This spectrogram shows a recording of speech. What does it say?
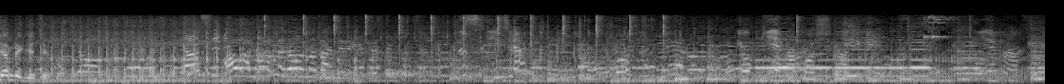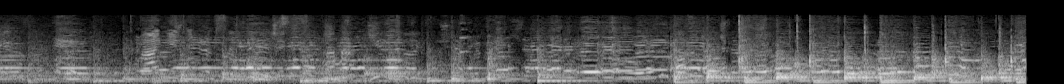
tane de iskemle getir. Yasemin anahtarı olmadan nereye gidiyor? Nasıl yiyeceğim? Yok yiyemem boş ver. Yiyemem. Ben getiririm seni gelecek.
